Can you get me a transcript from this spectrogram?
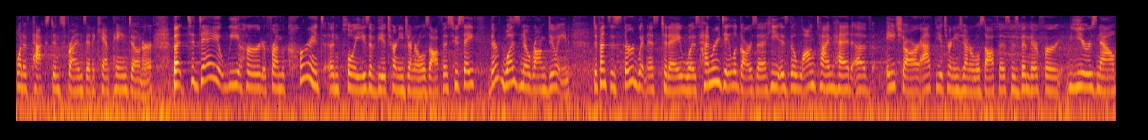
one of Paxton's friends and a campaign donor. But today we heard from current employees of the Attorney General's office who say there was no wrongdoing. Defense's third witness today was Henry De La Garza. He is the longtime head of HR at the Attorney General's office, has been there for years now.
